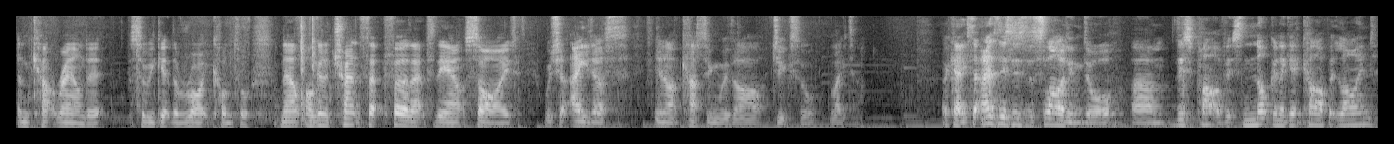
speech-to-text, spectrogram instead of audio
and cut round it so we get the right contour. Now, I'm going to transfer that to the outside, which will aid us in our cutting with our jigsaw later. Okay, so as this is the sliding door, um, this part of it's not going to get carpet lined.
